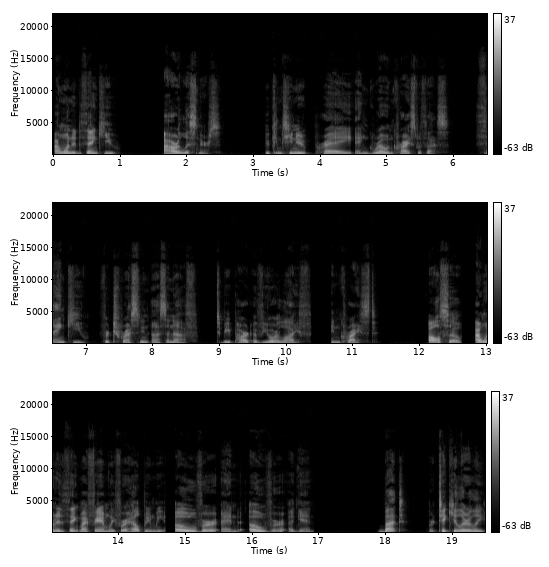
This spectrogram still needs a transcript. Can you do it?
I wanted to thank you, our listeners, who continue to pray and grow in Christ with us. Thank you for trusting us enough to be part of your life in Christ. Also, I wanted to thank my family for helping me over and over again. But particularly,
